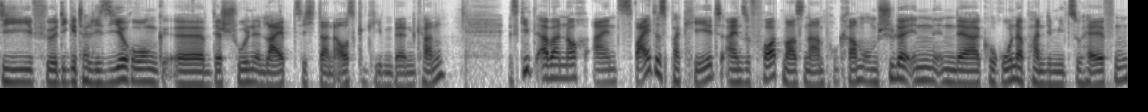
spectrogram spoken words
die für Digitalisierung äh, der Schulen in Leipzig dann ausgegeben werden kann. Es gibt aber noch ein zweites Paket, ein Sofortmaßnahmenprogramm, um SchülerInnen in der Corona-Pandemie zu helfen.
